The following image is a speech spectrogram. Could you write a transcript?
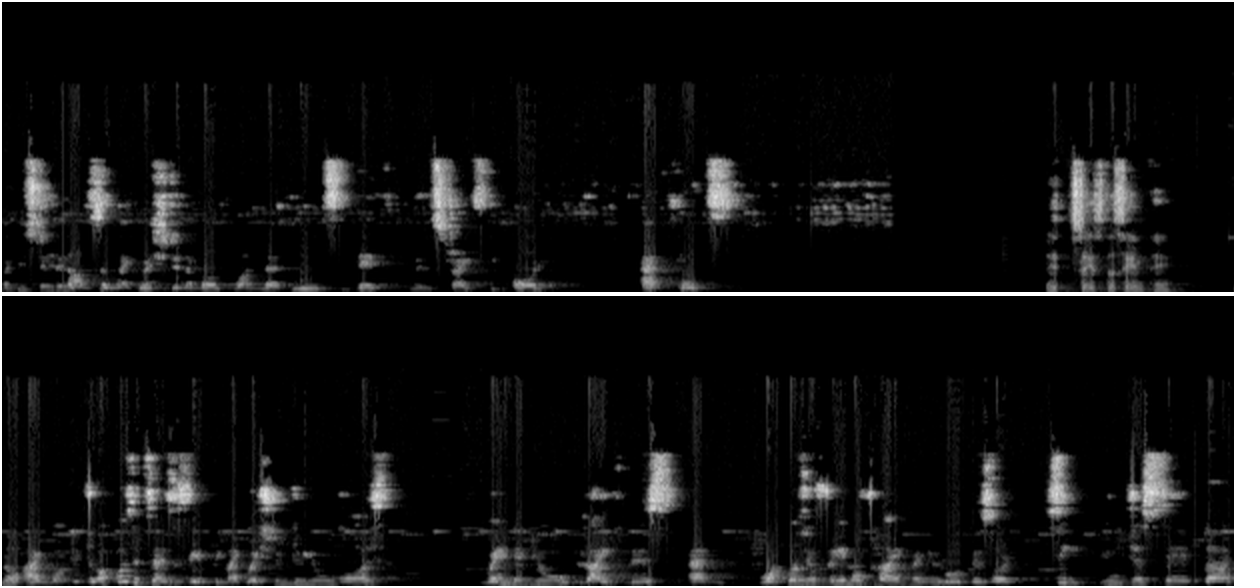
But you still didn't answer my question about one that means death will strike the odd at folks. It says the same thing. No, I wanted to. Of course, it says the same thing. My question to you was when did you write this and what was your frame of mind when you wrote this? Or see, you just said that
